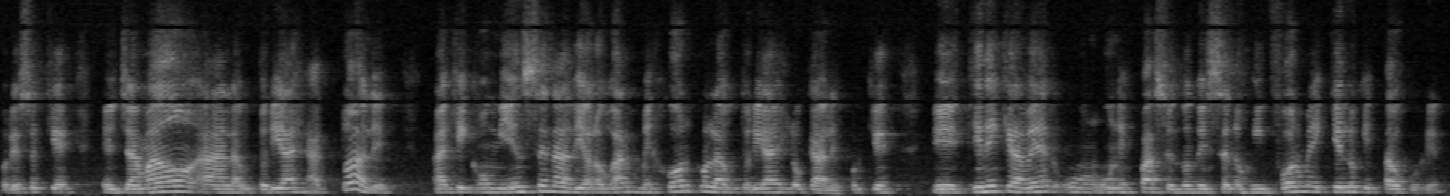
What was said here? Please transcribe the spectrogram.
Por eso es que el llamado a las autoridades actuales a que comiencen a dialogar mejor con las autoridades locales, porque tiene que haber un, un espacio en donde se nos informe qué es lo que está ocurriendo.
